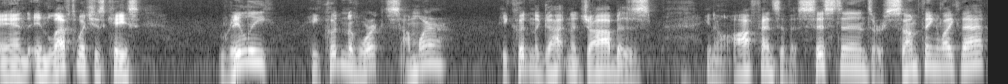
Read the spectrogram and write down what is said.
And in Leftwich's case, really, he couldn't have worked somewhere. He couldn't have gotten a job as, you know, offensive assistant or something like that.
